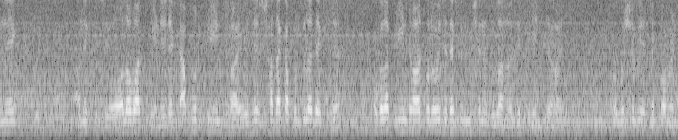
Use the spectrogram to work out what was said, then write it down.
অনেক অনেক কিছু। অল ওভার প্রিন্ট এটা কাপড় প্রিন্ট হয়, ওই যে সাদা কাপড়গুলো দেখছে, ওগুলো প্রিন্ট হওয়ার পরে ওই যে দেখছেন মেশিনে দোলানো ওই যে প্রিন্টটা হয়। অবশ্যই একটা কমেন্ট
